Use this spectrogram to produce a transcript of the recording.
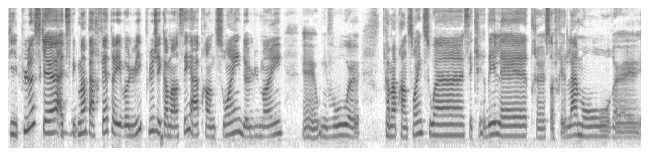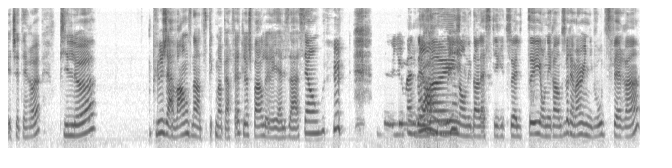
Puis plus que Atypiquement Parfaite a évolué, plus j'ai commencé à prendre soin de l'humain euh, au niveau euh, comment prendre soin de soi, s'écrire des lettres, euh, s'offrir de l'amour, euh, etc. Puis là, plus j'avance dans Typiquement Parfaite, là, je parle de réalisation, de human design, oui. on est dans la spiritualité, on est rendu vraiment à un niveau différent.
